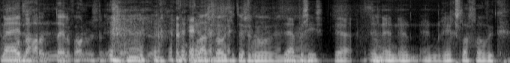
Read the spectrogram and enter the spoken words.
Nee, want we hadden de telefoonnummers van iedereen. Dus, eh, Een opblaasbootje tussendoor. En, Ja, eh, precies. Ja. En, en, en, en rechtslag geloof ik.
